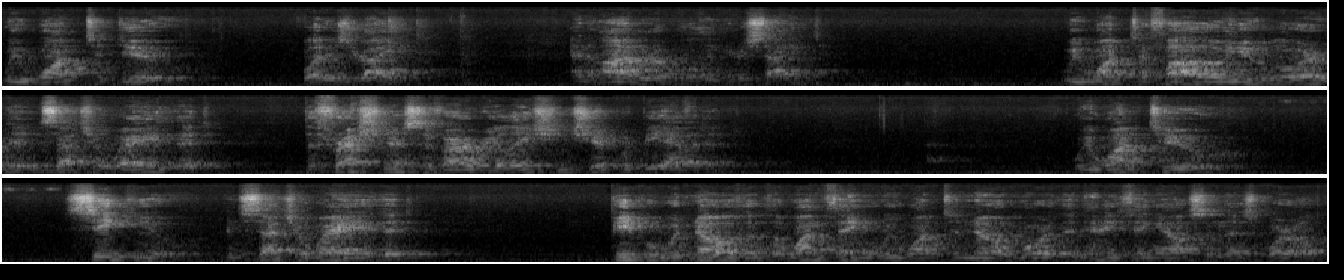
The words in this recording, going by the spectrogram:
we want to do what is right and honorable in your sight. We want to follow you, Lord, in such a way that the freshness of our relationship would be evident. We want to seek you in such a way that people would know that the one thing we want to know more than anything else in this world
